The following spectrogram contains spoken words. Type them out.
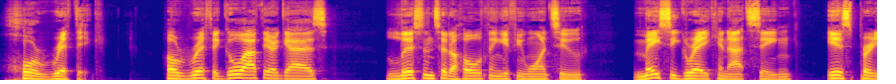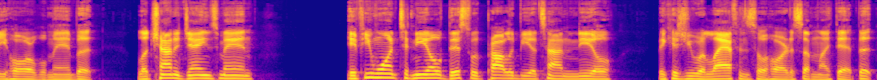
horrific. Horrific. Go out there, guys. Listen to the whole thing if you want to. Macy Gray cannot sing is pretty horrible, man. But LeChina James, man, if you want to kneel, this would probably be a time to kneel because you were laughing so hard or something like that. But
